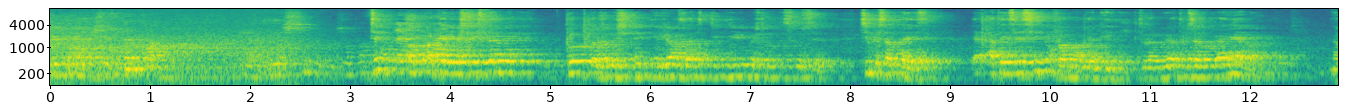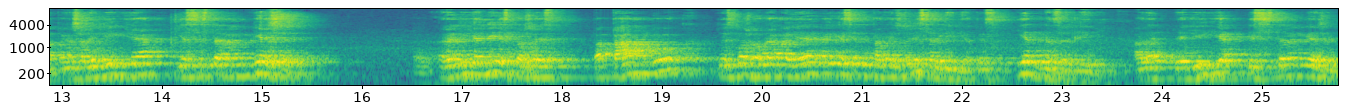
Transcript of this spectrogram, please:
wybrała się tylko, ateiści muszą Czy, Okej, jeśli chcemy krótko, żeby się nie, nie wiązać, nie, nie w tą dyskusję. Czym jest ateizm? Ateizm jest inną formą religii, która mówi o tym, że Boga nie ma. No, ponieważ religia jest systemem wierzy. Religia nie jest to, że jest Pa- Pan Bóg, to jest stworzył Adama i Ewę i jest jeden Pan Jezus. To jest religia, to jest jedna z religii. Ale religia jest systemem wierzy.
